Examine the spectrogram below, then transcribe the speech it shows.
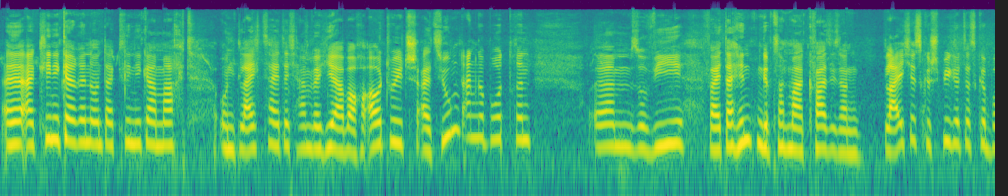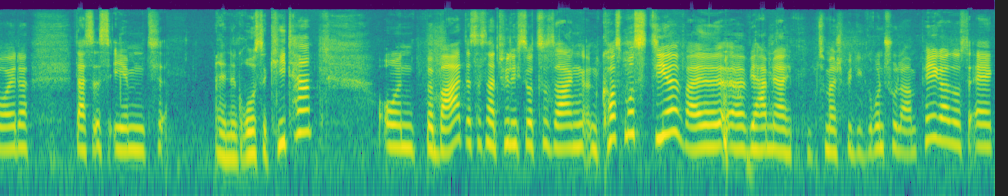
äh, Klinikerinnen und Kliniker macht. Und gleichzeitig haben wir hier aber auch Outreach als Jugendangebot drin. Ähm, sowie weiter hinten gibt es nochmal quasi so ein gleiches gespiegeltes Gebäude. Das ist eben eine große Kita. Und bewahrt ist es natürlich sozusagen ein Kosmostier, weil äh, wir haben ja zum Beispiel die Grundschule am Pegasus-Eck,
